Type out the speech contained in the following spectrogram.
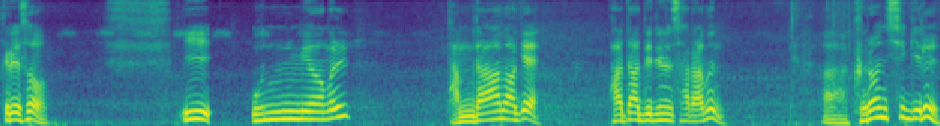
그래서 이 운명을 담담하게 받아들이는 사람은 아, 그런 시기를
